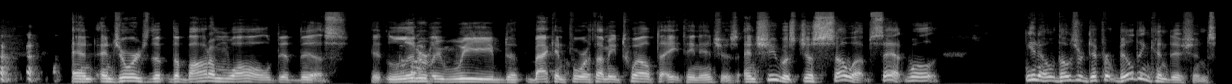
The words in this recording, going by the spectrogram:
And and george the, the bottom wall did this. It literally weaved back and forth i mean 12 to 18 inches. And she was just so upset. Well you know those are different building conditions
